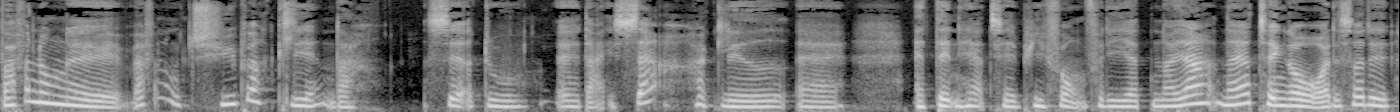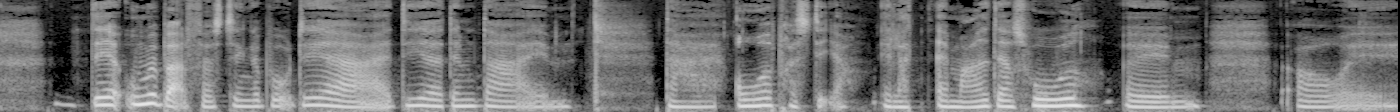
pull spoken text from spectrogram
Hvad for nogle, øh, hvad for nogle typer klienter ser du, øh, der især har glæde af, af den her terapiform? Fordi at når, jeg, når jeg tænker over det, så er det, det jeg umiddelbart først tænker på, det er, de er dem, der, øh, der overpræsterer, eller er meget i deres hoved, øh, og, øh,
